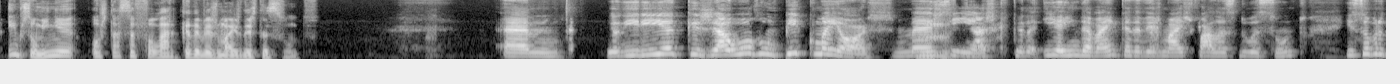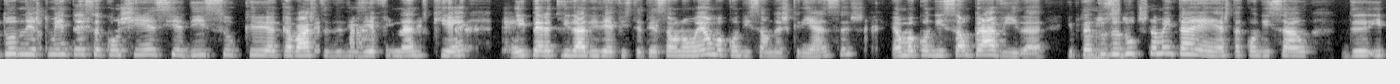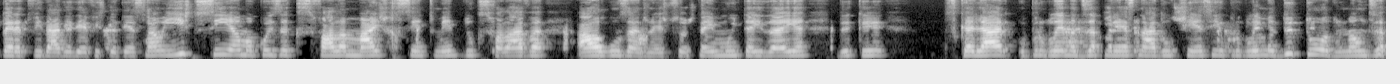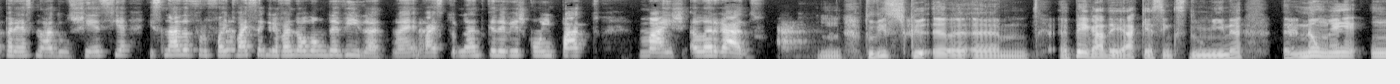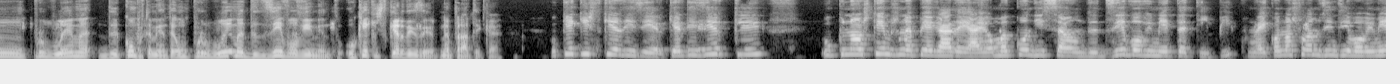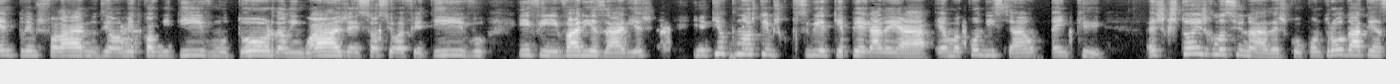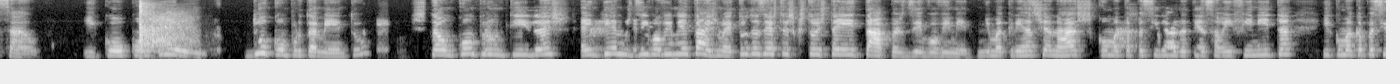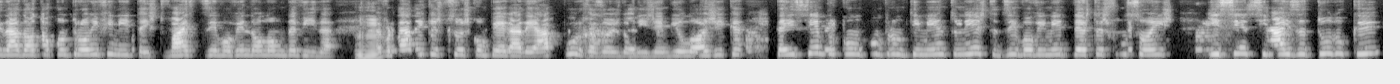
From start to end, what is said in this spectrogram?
impressão minha, ou está-se a falar cada vez mais deste assunto? Um, eu diria que já houve um pico maior, mas uhum. sim, acho que cada, e ainda bem, cada vez mais fala-se do assunto e, sobretudo, neste momento, essa consciência disso que acabaste de dizer, Fernando, que é a hiperatividade e déficit de atenção não é uma condição das crianças, é uma condição para a vida. E, portanto, uhum. os adultos também têm esta condição de hiperatividade e déficit de atenção, e isto sim é uma coisa que se fala mais recentemente do que se falava há alguns anos. Né? As pessoas têm muita ideia de que se calhar o problema desaparece na adolescência e o problema de todo não desaparece na adolescência, e se nada for feito, vai se agravando ao longo da vida, não é? vai se tornando cada vez com um impacto mais alargado. Hum. Tu dizes que a, a, a, PHDA, que é assim que se denomina, não é um problema de comportamento, é um problema de desenvolvimento. O que é que isto quer dizer na prática? O que é que isto quer dizer? Quer dizer que o que nós temos na PHDA é uma condição de desenvolvimento atípico, não é? Quando nós falamos em desenvolvimento, podemos falar no desenvolvimento cognitivo, motor, da linguagem, socioafetivo, enfim, várias áreas. E aquilo que nós temos que perceber que a PHDA é uma condição em que as questões relacionadas com o controle da atenção e com o controle do comportamento estão comprometidas em termos desenvolvimentais, não é? Todas estas questões têm etapas de desenvolvimento. Nenhuma criança nasce com uma capacidade de atenção infinita e com uma capacidade de autocontrole infinita. Isto vai se desenvolvendo ao longo da vida. Uhum. A verdade é que as pessoas com PHDA, por razões de origem biológica, têm sempre com um comprometimento neste desenvolvimento destas funções essenciais a tudo o que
